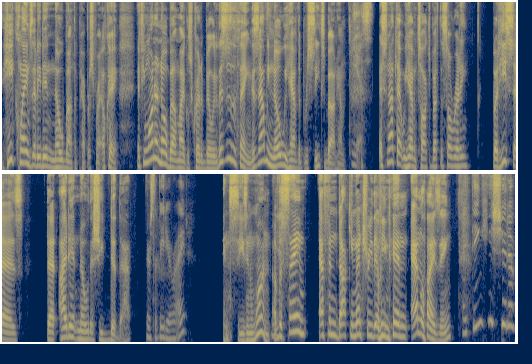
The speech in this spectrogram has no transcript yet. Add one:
He claims that he didn't know about the pepper spray. Okay, if you want to know about Michael's credibility, this is the thing. This is how we know we have the receipts about him. yes. It's not that we haven't talked about this already, but he says that I didn't know that she did that There's a video, right? in season one of the same effing documentary that we've been analyzing. I think he should have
